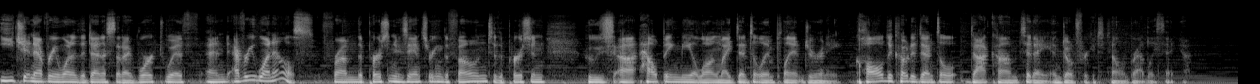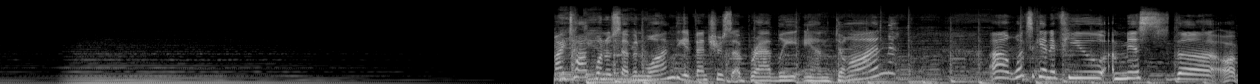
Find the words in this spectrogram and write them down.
each and every one of the dentists that I've worked with and everyone else from the person who's answering the phone to the person who's uh, helping me along my dental implant journey. Call dakotadental.com today and don't forget to tell them Bradley sent you. My Talk 1071, The Adventures of Bradley and Dawn. Uh, once again, if you missed the uh,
